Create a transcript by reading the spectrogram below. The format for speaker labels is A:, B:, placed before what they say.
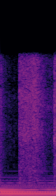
A: Música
